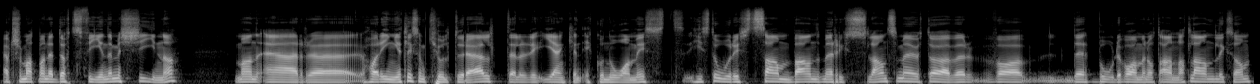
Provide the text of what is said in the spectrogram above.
eftersom att man är dödsfiende med Kina man är, eh, har inget liksom kulturellt eller egentligen ekonomiskt historiskt samband med Ryssland som är utöver vad det borde vara med något annat land. Liksom.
